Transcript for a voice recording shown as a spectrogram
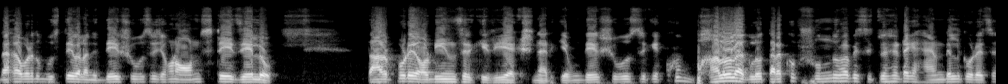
দেখার পরে তো বুঝতেই পারলাম যে দেব শুভশ্রী যখন অন স্টেজ এলো, তারপরে অডিয়েন্সের কি রিয়াকশন আর কি? এবং দেব শুভশ্রীকে খুব ভালো লাগল, তারা খুব সুন্দরভাবে সিচুয়েশনটাকে হ্যান্ডেল করেছে।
